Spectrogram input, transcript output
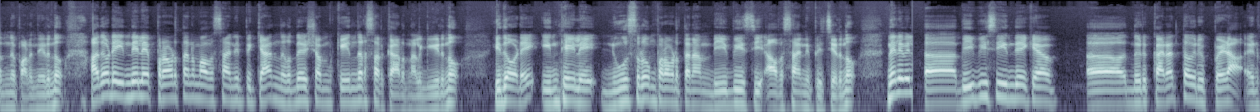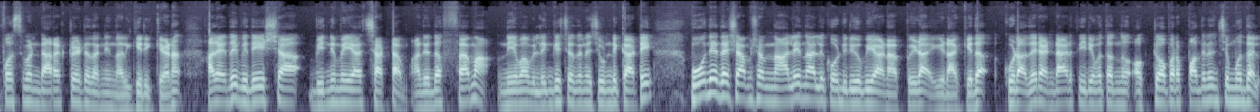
അന്ന് പറഞ്ഞിരുന്നു. അതോടെ ഇന്ത്യയിലെ പ്രവർത്തനം അവസാനിപ്പിക്കാൻ നിർദ്ദേശം കേന്ദ്ര സർക്കാർ നൽകിയിരുന്നു. ഇതോടെ ഇന്ത്യയിലെ ന്യൂസ് റൂം പ്രവർത്തനം ബി അവസാനിപ്പിച്ചിരുന്നു. നിലവിൽ ബി ആഹ് ഒരു കനത്ത ഒരു പിഴ എൻഫോഴ്സ്മെന്റ് ഡയറക്ടറേറ്റ് തന്നെ നൽകിയിരിക്കുകയാണ്. അതായത് വിദേശ വിനിമയ ചട്ടം അതായത് ഫെമ നിയമം ലംഘിച്ചതിനെ ചൂണ്ടിക്കാട്ടി മൂന്ന് ദശാംശം നാല് നാല് കോടി രൂപയാണ് പിഴ ഈടാക്കിയത്. കൂടാതെ രണ്ടായിരത്തി ഇരുപത്തൊന്ന് ഒക്ടോബർ പതിനഞ്ച് മുതൽ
